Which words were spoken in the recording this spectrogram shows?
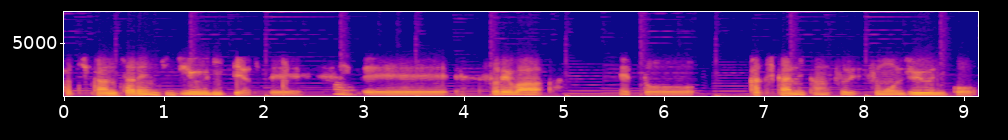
価値観チャレンジ12ってやつで、はい。えーそれは、えっと、価値観に関する質問を12個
